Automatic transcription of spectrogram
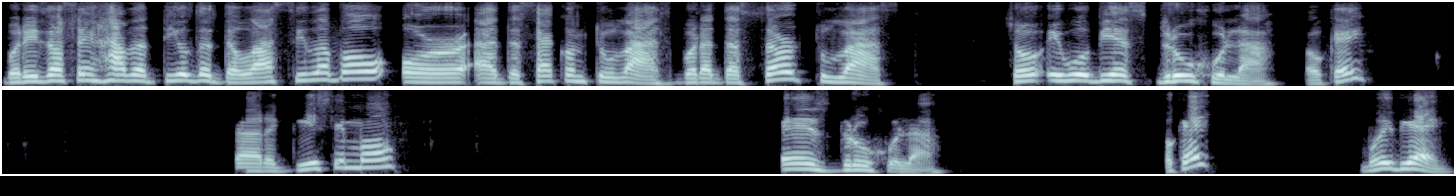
but it doesn't have the tilde at the last syllable or at the second to last, but at the third to last. So it will be esdrújula. Okay. Larguísimo. Esdrújula. Okay. Muy bien.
